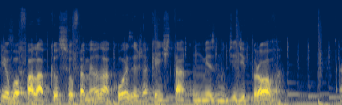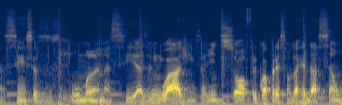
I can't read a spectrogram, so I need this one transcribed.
E eu vou falar porque eu sofro a mesma coisa, já que a gente está com o mesmo dia de prova. As ciências humanas e as linguagens, a gente sofre com a pressão da redação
